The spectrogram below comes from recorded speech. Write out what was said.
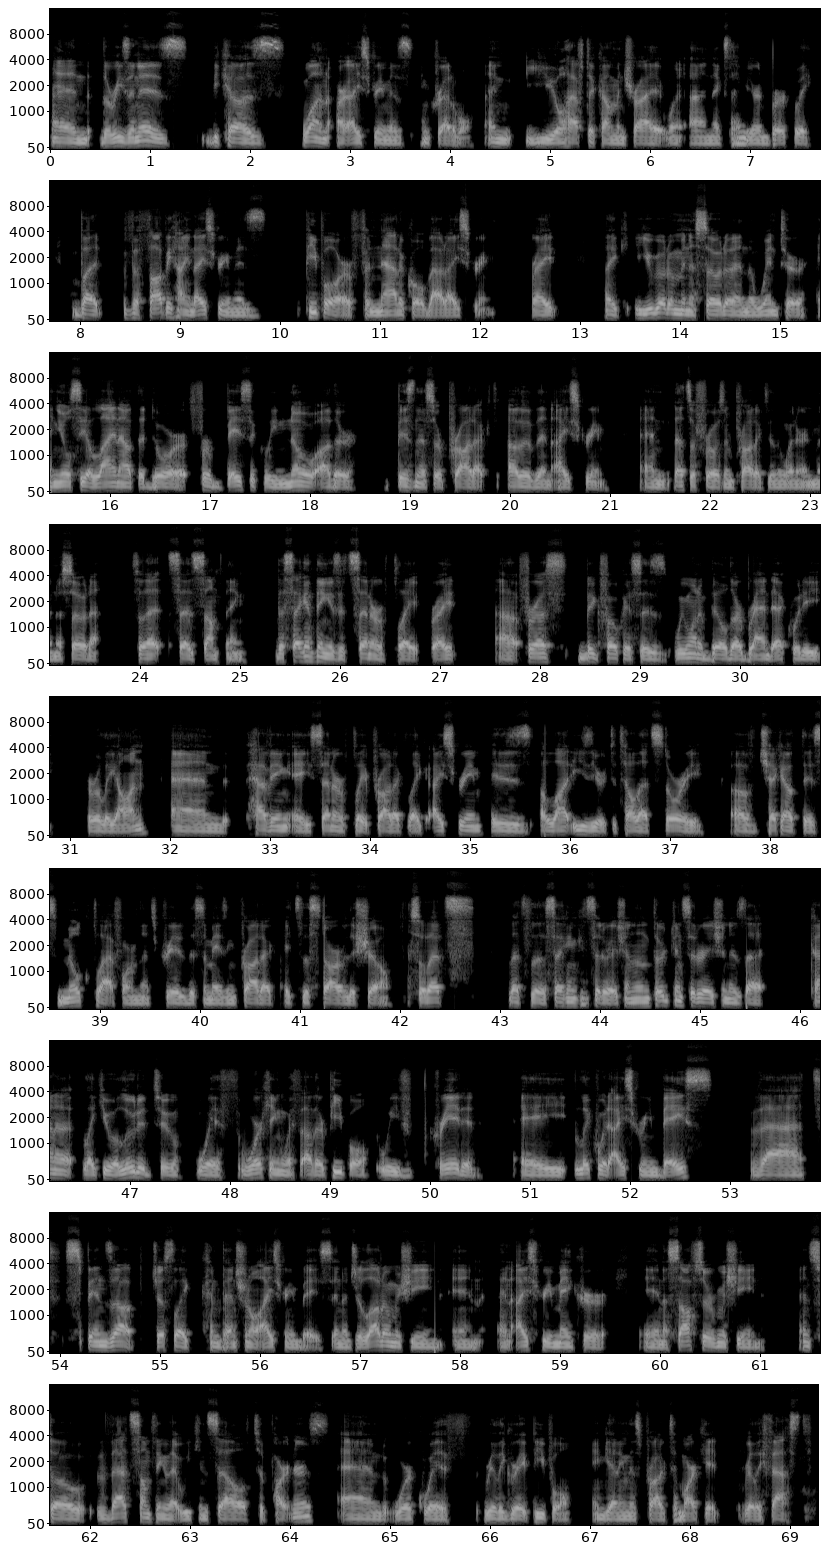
And the reason is because one, our ice cream is incredible, and you'll have to come and try it when, uh, next time you're in Berkeley. But the thought behind ice cream is people are fanatical about ice cream, right? Like you go to Minnesota in the winter and you'll see a line out the door for basically no other business or product other than ice cream. And that's a frozen product in the winter in Minnesota. So that says something. The second thing is it's center of plate, right? Uh, for us, big focus is we want to build our brand equity early on and having a center of plate product like ice cream is a lot easier to tell that story of check out this milk platform that's created this amazing product. It's the star of the show. So that's that's the second consideration. And the third consideration is that kind of like you alluded to with working with other people, we've created a liquid ice cream base that spins up just like conventional ice cream base in a gelato machine, in an ice cream maker, in a soft serve machine. And so that's something that we can sell to partners and work with really great people in getting this product to market really fast.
